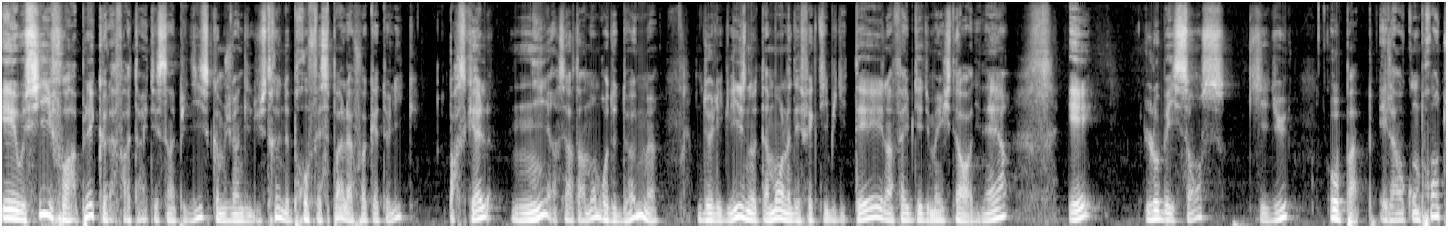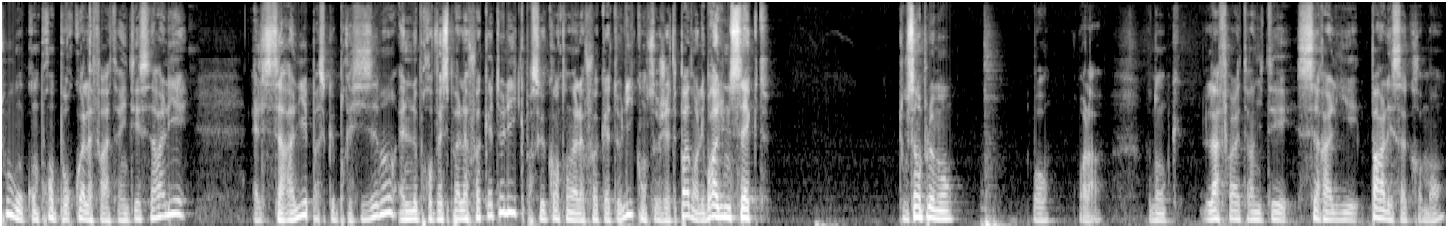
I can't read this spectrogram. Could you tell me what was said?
Et aussi, il faut rappeler que la fraternité Saint-Pédis, comme je viens d'illustrer, ne professe pas la foi catholique, parce qu'elle nie un certain nombre de dogmes de l'Église, notamment l'indéfectibilité, l'infaillibilité du magistère ordinaire, et l'obéissance qui est due au pape. Et là, on comprend tout, on comprend pourquoi la fraternité s'est ralliée. Elle s'est ralliée parce que précisément, elle ne professe pas la foi catholique, parce que quand on a la foi catholique, on ne se jette pas dans les bras d'une secte. Tout simplement. Bon, voilà. Donc, la fraternité s'est ralliée par les sacrements,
